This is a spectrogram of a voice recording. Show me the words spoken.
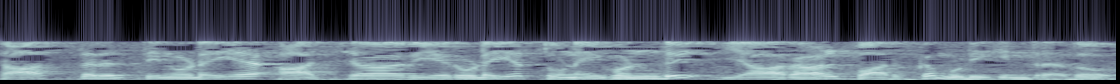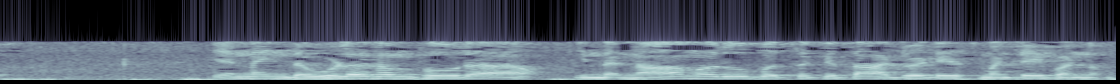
சாஸ்திரத்தினுடைய ஆச்சாரியருடைய துணை கொண்டு யாரால் பார்க்க முடிகின்றதோ? ஏன்னா இந்த உலகம் பூரா இந்த நாம ரூபத்துக்கு தான் அட்வர்டைஸ்மெண்ட்டே பண்ணும்.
